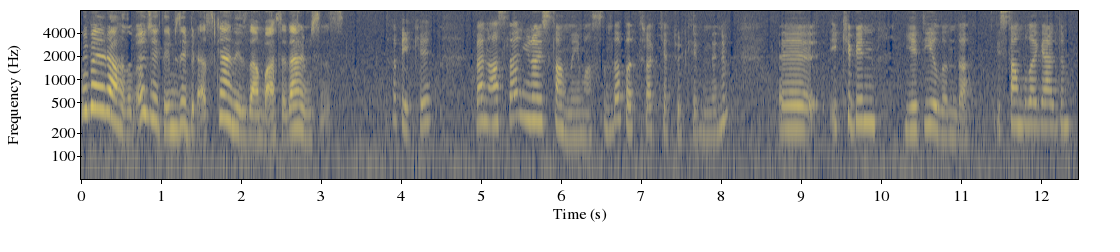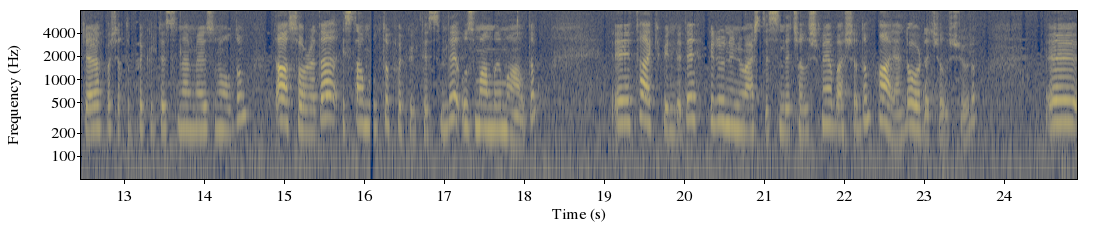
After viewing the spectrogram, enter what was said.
Müberra Hanım, öncelikle bize biraz kendinizden bahseder misiniz? Tabii ki. Ben aslen Yunanistanlıyım aslında. Batı Trakya Türklerindenim. Ee, 2007 yılında İstanbul'a geldim. Cerrahpaşa Tıp Fakültesinden mezun oldum. Daha sonra da İstanbul Tıp Fakültesi'nde uzmanlığımı aldım. Ee, takibinde de bir ün üniversitesinde çalışmaya başladım. Halen de orada çalışıyorum. Ee,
